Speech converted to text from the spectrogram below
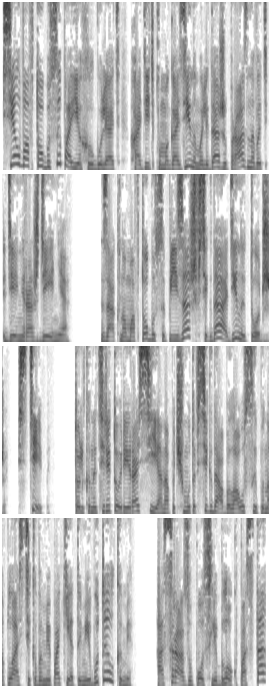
Сел в автобус и поехал гулять, ходить по магазинам или даже праздновать день рождения. За окном автобуса пейзаж всегда один и тот же — степь. Только на территории России она почему-то всегда была усыпана пластиковыми пакетами и бутылками, а сразу после блокпоста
